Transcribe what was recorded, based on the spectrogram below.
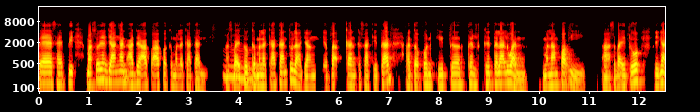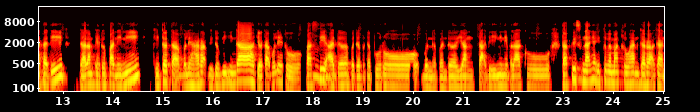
best, happy. Maksudnya jangan ada apa-apa kemelekatan. Ha, sebab itu Hmm. kemelekatan itulah yang menyebabkan kesakitan ataupun kita kel- keterlaluan melampaui. Ha, sebab itu ingat tadi dalam kehidupan ini kita tak boleh harap hidup ni indah je, tak boleh tu. Pasti Mhm. ada benda-benda buruk, benda-benda yang tak diingini berlaku. Tapi sebenarnya itu memang Tuhan gerakkan.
